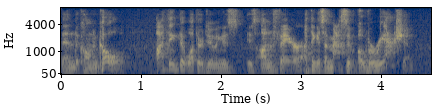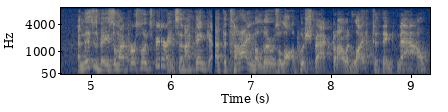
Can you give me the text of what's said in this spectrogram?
than the common cold. I think that what they're doing is is unfair. I think it's a massive overreaction. And this is based on my personal experience. And I think at the time there was a lot of pushback, but I would like to think now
